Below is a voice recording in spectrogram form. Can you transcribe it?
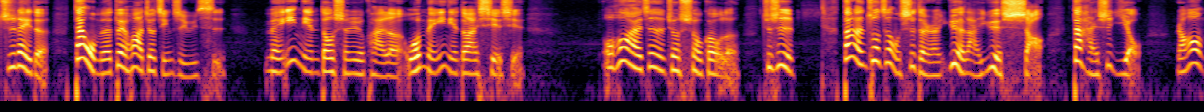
之类的，但我们的对话就仅止于此，每一年都生日快乐，我每一年都在谢谢，我后来真的就受够了，就是。当然，做这种事的人越来越少，但还是有。然后，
